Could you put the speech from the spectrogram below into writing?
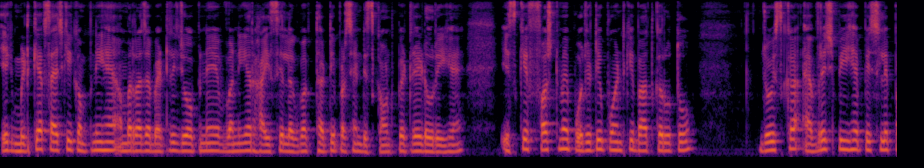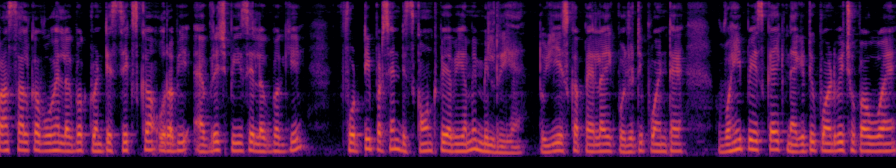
एक मिड कैप साइज़ की कंपनी है, अमर राजा बैटरी, जो अपने वन ईयर हाई से लगभग थर्टी परसेंट डिस्काउंट पे ट्रेड हो रही है। इसके फ़र्स्ट में पॉजिटिव पॉइंट की बात करूँ तो जो इसका एवरेज पी है, पिछले पाँच साल का वो है लगभग ट्वेंटी सिक्स का और अभी एवरेज पी से लगभग ये फोर्टी परसेंट डिस्काउंट पे अभी हमें मिल रही है। तो ये इसका पहला एक पॉजिटिव पॉइंट है। वहीं पे इसका एक नेगेटिव पॉइंट भी छुपा हुआ है।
